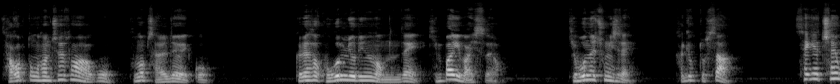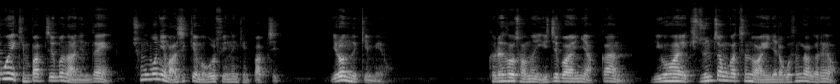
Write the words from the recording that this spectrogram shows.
작업 동선 최소화하고 분업 잘 되어 있고 그래서 고급 요리는 없는데 김밥이 맛있어요. 기본에 충실해. 가격도 싸. 세계 최고의 김밥집은 아닌데 충분히 맛있게 먹을 수 있는 김밥집. 이런 느낌이에요. 그래서 저는 이 집 와인이 약간 리오하의 기준점 같은 와인이라고 생각을 해요.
